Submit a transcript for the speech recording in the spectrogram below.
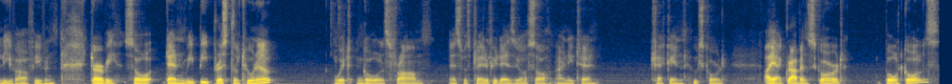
leave off even Derby. So then we beat Bristol 2 0 with goals from this was played a few days ago, so I need to check in who scored. Oh yeah, Grabban scored both goals.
